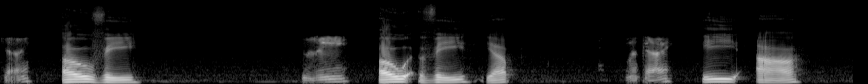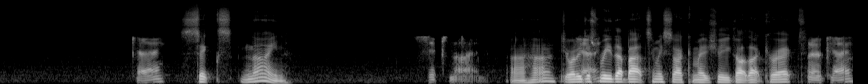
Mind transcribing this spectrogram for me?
Okay. O V Z. O V, yep. Okay. E R Okay. six nine. Six nine. Uh huh. Do you want to just Okay. read that back to me so I can make sure you got that correct? Okay.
